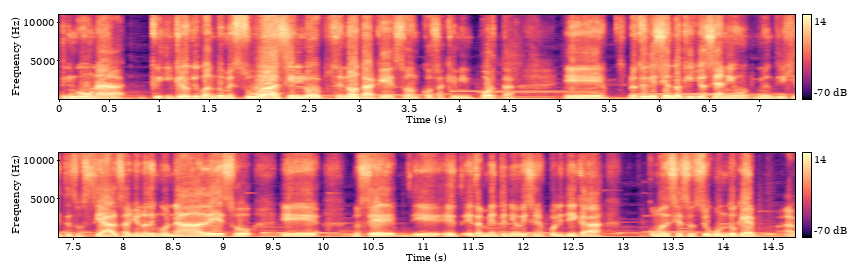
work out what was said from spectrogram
tengo una... Y creo que cuando me subo a decirlo, se nota que son cosas que me importan. Eh, no estoy diciendo que yo sea ni un, dirigente social, o sea, yo no tengo nada de eso. Eh, no sé, eh, he, también tenido visiones políticas como decía hace un segundo, que ah,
